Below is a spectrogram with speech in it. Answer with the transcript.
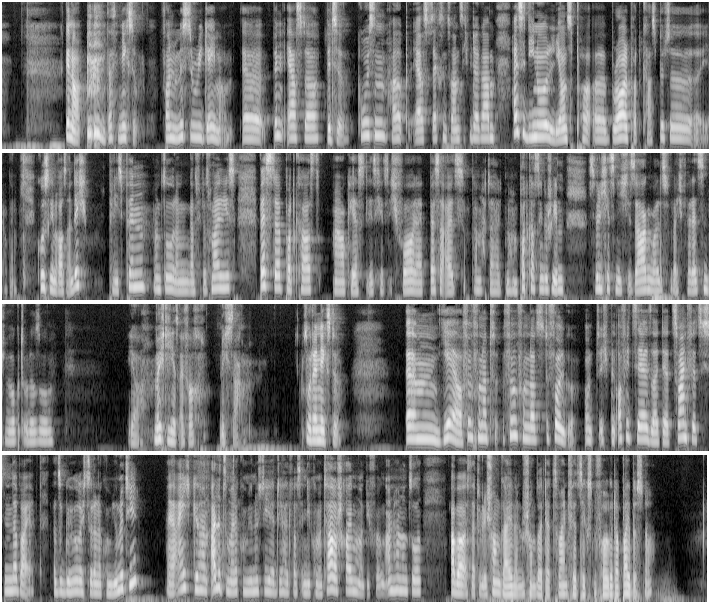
Genau, das nächste. Von Mystery Gamer. Äh, bin erster, bitte. Grüßen, hab erst 26 Wiedergaben. Heiße Dino, Leons po äh, Brawl Podcast. Bitte, äh, ja, genau. Grüße gehen raus an dich. Please pin und so. Dann ganz viele Smileys. Bester Podcast. Ah, okay, das lese ich jetzt nicht vor. Der hat besser als. Dann hat er halt noch einen Podcast hingeschrieben. Das will ich jetzt nicht sagen, weil das vielleicht verletzend wirkt oder so. Ja, möchte ich jetzt einfach nicht sagen. So, der nächste. Ähm, yeah, 500, 500. Folge. Und ich bin offiziell seit der 42. dabei. Also gehöre ich zu deiner Community. Naja, eigentlich gehören alle zu meiner Community, die halt was in die Kommentare schreiben und die Folgen anhören und so. Aber ist natürlich schon geil, wenn du schon seit der 42. Folge dabei bist, ne?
